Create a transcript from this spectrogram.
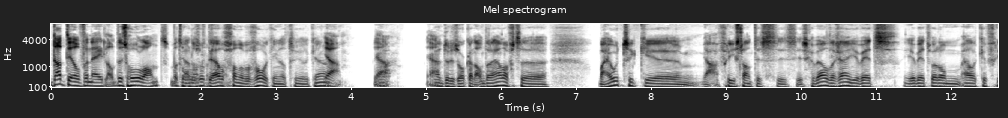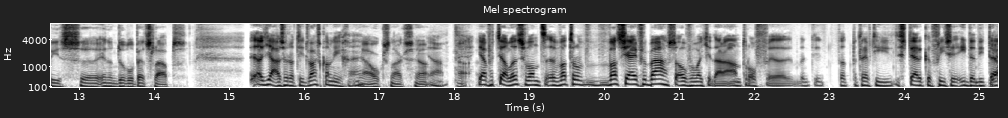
dat deel van Nederland, dus Holland. Wat ja, Holland dat is ook de helft van de bevolking natuurlijk. Ja, ja. ja. En er is ook een andere helft. Uh, maar goed, ik, uh, ja, Friesland is, is, is geweldig. Hè? Je, weet, je weet waarom elke Fries uh, in een dubbel bed slaapt. Ja, zodat hij dwars kan liggen. Hè? Ja, ook s'nachts. Ja. Ja. Ja. ja, vertel eens, want wat er, was jij verbaasd over wat je daar aantrof? Uh, wat betreft die sterke Friese identiteit?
